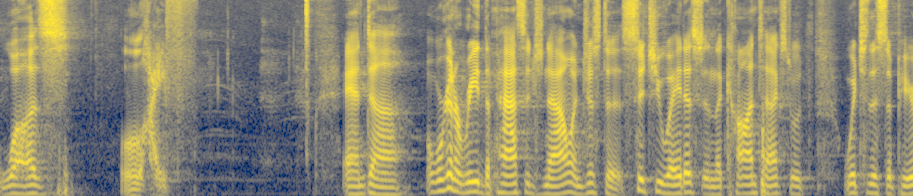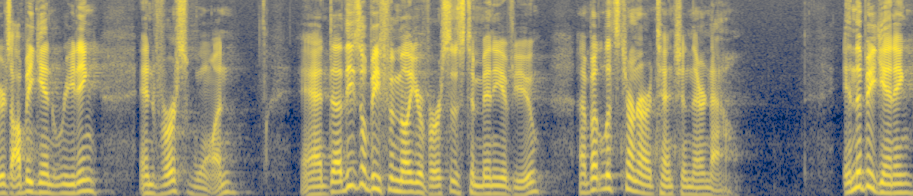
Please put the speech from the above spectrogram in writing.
was life. And uh, we're going to read the passage now, and just to situate us in the context with which this appears, I'll begin reading in verse 1. And uh, these will be familiar verses to many of you, uh, but let's turn our attention there now. In the beginning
